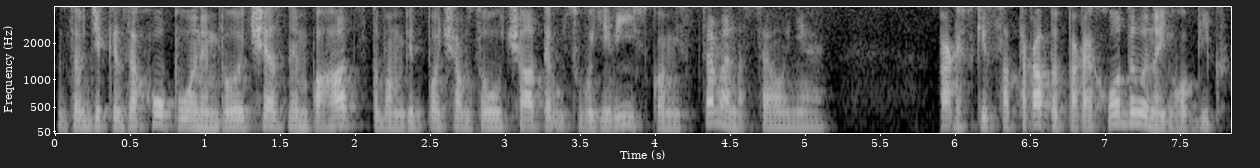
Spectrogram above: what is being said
Завдяки захопленим величезним багатствам він почав залучати у своє військо місцеве населення. Перські сатрапи переходили на його бік.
